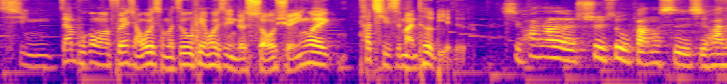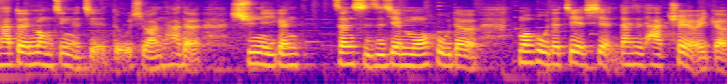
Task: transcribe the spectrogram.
请占卜跟我们分享，为什么这部片会是你的首选？因为它其实蛮特别的。喜欢他的叙述方式，喜欢他对梦境的解读，喜欢他的虚拟跟真实之间模糊的模糊的界限，但是他却有一个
